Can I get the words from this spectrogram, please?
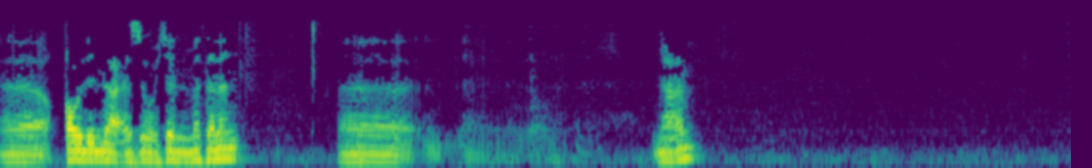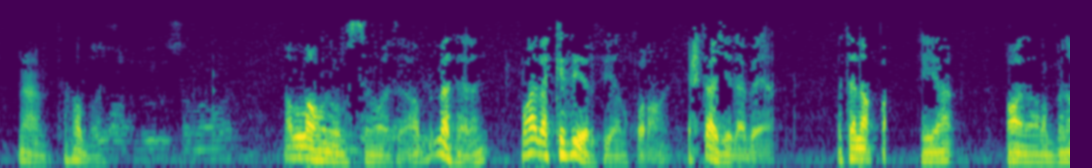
آه، قول الله عز وجل مثلا نعم. نعم تفضل. الله نور السماوات. والأرض مثلا. وهذا كثير في القرآن يحتاج إلى بيان. فتلقى هي قال ربنا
